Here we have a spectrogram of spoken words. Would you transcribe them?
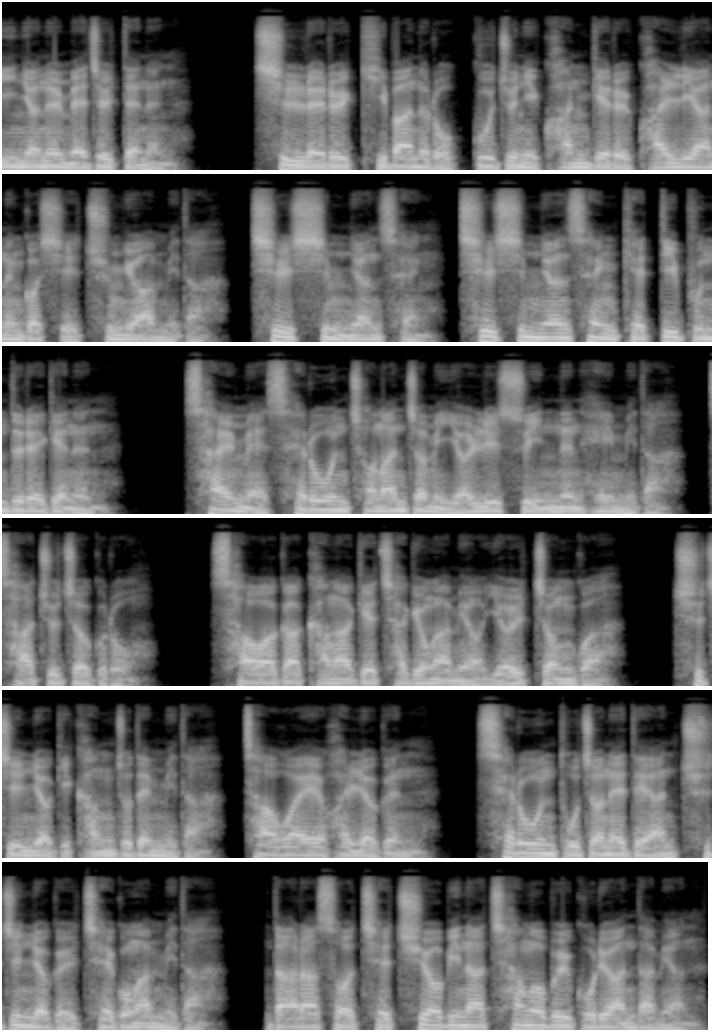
인연을 맺을 때는 신뢰를 기반으로 꾸준히 관계를 관리하는 것이 중요합니다. 70년생, 70년생 개띠 분들에게는 삶의 새로운 전환점이 열릴 수 있는 해입니다. 사주적으로 사화가 강하게 작용하며 열정과 추진력이 강조됩니다. 사화의 활력은 새로운 도전에 대한 추진력을 제공합니다. 따라서 재취업이나 창업을 고려한다면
